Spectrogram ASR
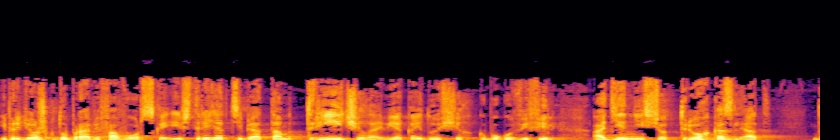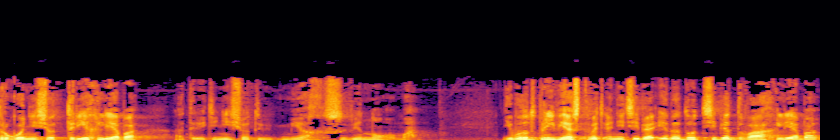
и придешь к Дубраве Фаворской, и встретят тебя там три человека, идущих к Богу в Вифиль. Один несет трех козлят, другой несет три хлеба, а третий несет мех с вином. И будут приветствовать они тебя, и дадут тебе два хлеба,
